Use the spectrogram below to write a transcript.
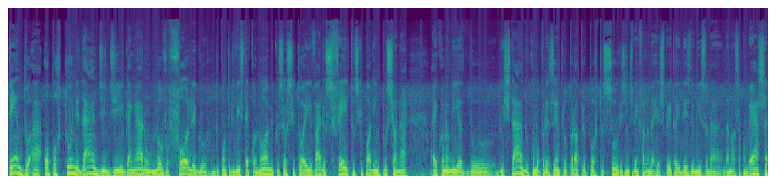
tendo a oportunidade de ganhar um novo fôlego do ponto de vista econômico, o senhor citou aí vários feitos que podem impulsionar a economia do, do Estado, como, por exemplo, o próprio Porto Sul, que a gente vem falando a respeito aí desde o início da, da nossa conversa,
